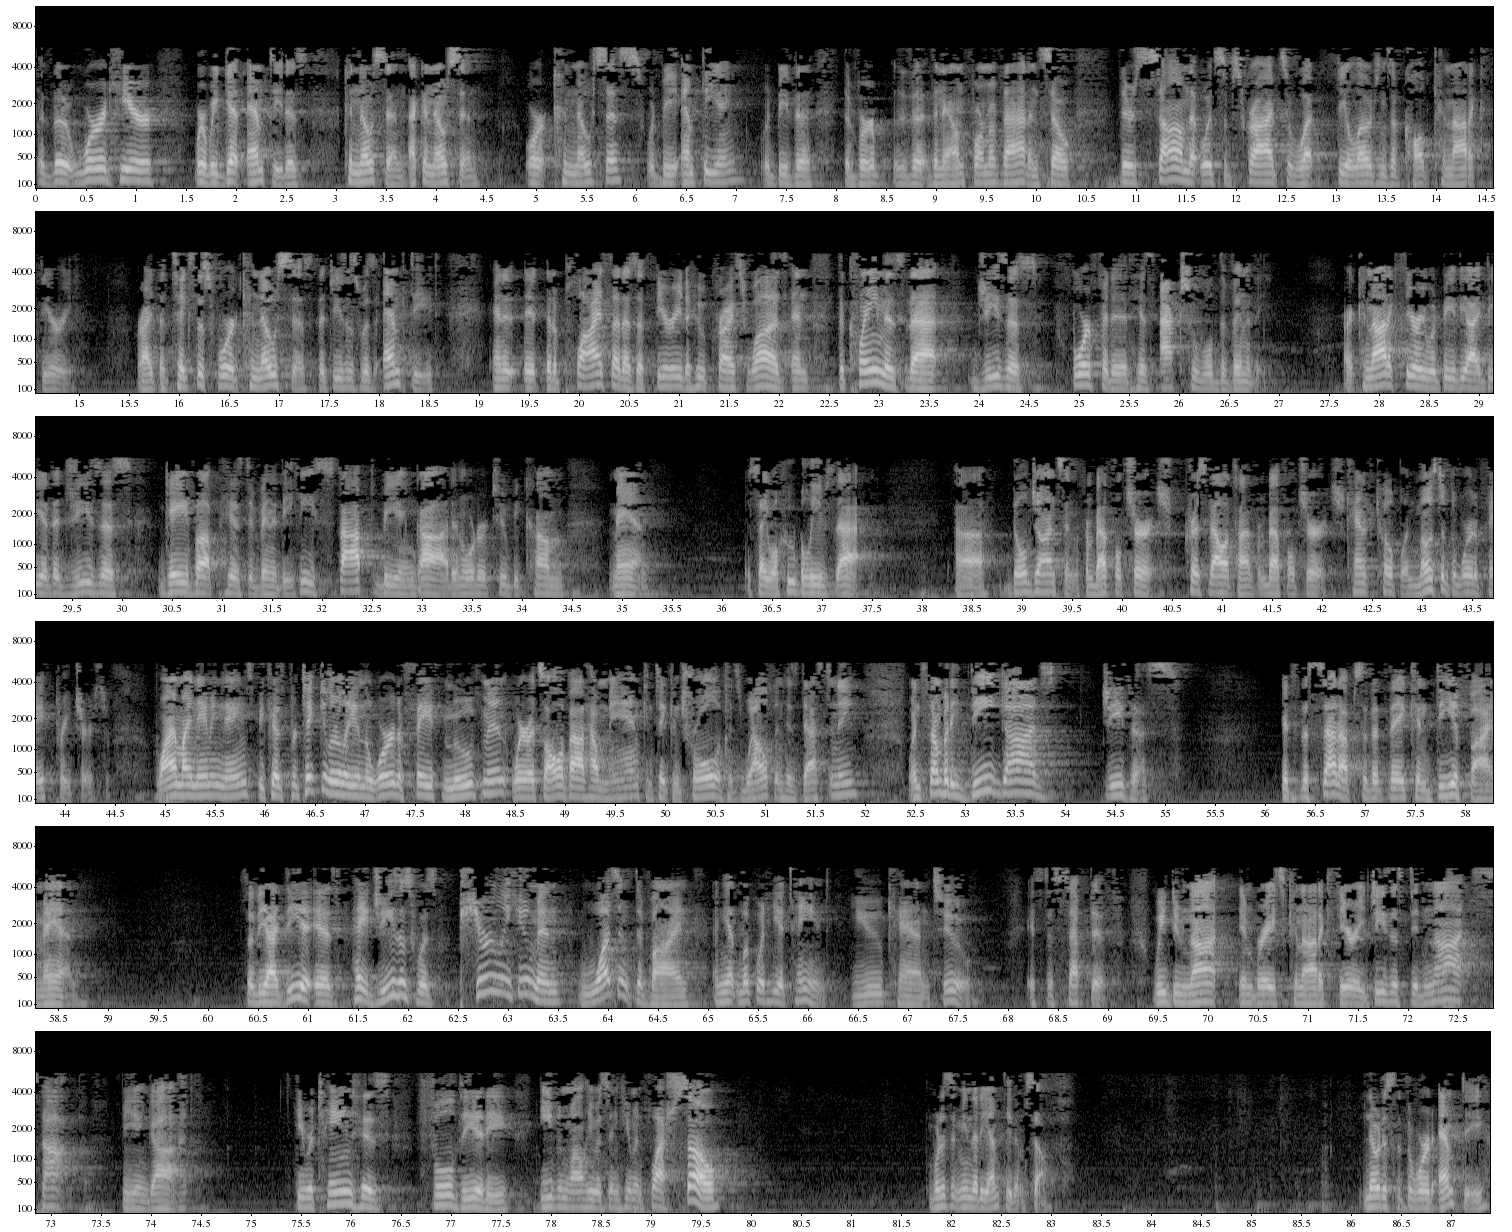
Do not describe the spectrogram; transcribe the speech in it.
The word here where we get emptied is kenosin, ekinosin, or kenosis would be emptying, would be the, the verb, the, the noun form of that. And so there's some that would subscribe to what theologians have called kenotic theory, right? That takes this word kenosis, that Jesus was emptied, and it, it, it applies that as a theory to who Christ was. And the claim is that Jesus forfeited his actual divinity. Right? Kenotic theory would be the idea that Jesus gave up his divinity. He stopped being God in order to become man. You say, well, who believes that? Uh, Bill Johnson from Bethel Church, Kris Vallotton from Bethel Church, Kenneth Copeland, most of the Word of Faith preachers. Why am I naming names? Because particularly in the Word of Faith movement, where it's all about how man can take control of his wealth and his destiny, when somebody de-gods Jesus, it's the setup so that they can deify man. So the idea is, hey, Jesus was purely human, wasn't divine, and yet look what he attained. You can too. It's deceptive. We do not embrace kenotic theory. Jesus did not stop being God. He retained his full deity even while he was in human flesh. So, what does it mean that he emptied himself? Notice that the word empty,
